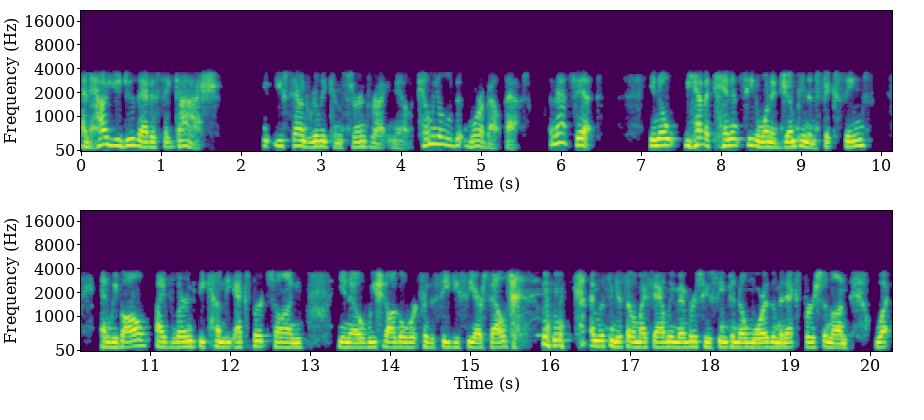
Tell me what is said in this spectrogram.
And how you do that is say, gosh, you sound really concerned right now. Tell me a little bit more about that. And that's it. You know, we have a tendency to want to jump in and fix things. And we've all, I've learned, become the experts on, you know, we should all go work for the CDC ourselves. I'm listening to some of my family members who seem to know more than the next person on what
